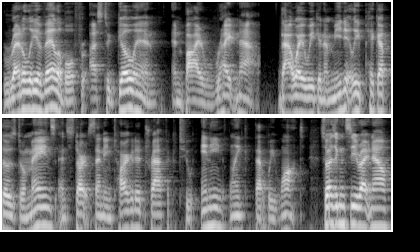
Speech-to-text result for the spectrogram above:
readily available for us to go in and buy right now. That way we can immediately pick up those domains and start sending targeted traffic to any link that we want. So as you can see right now,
